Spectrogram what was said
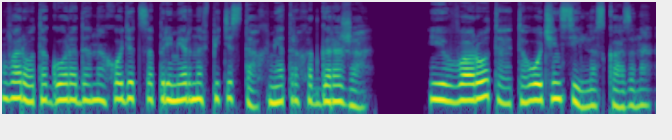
Ворота города находятся примерно в 500 метрах от гаража. И в ворота это очень сильно сказано.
